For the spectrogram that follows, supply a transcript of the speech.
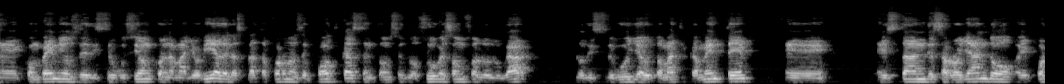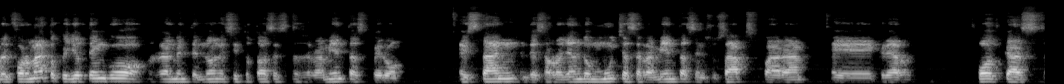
eh, convenios de distribución con la mayoría de las plataformas de podcast, entonces lo subes a un solo lugar, lo distribuye automáticamente. Eh, están desarrollando, por el formato que yo tengo, realmente no necesito todas estas herramientas, pero están desarrollando muchas herramientas en sus apps para crear podcast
